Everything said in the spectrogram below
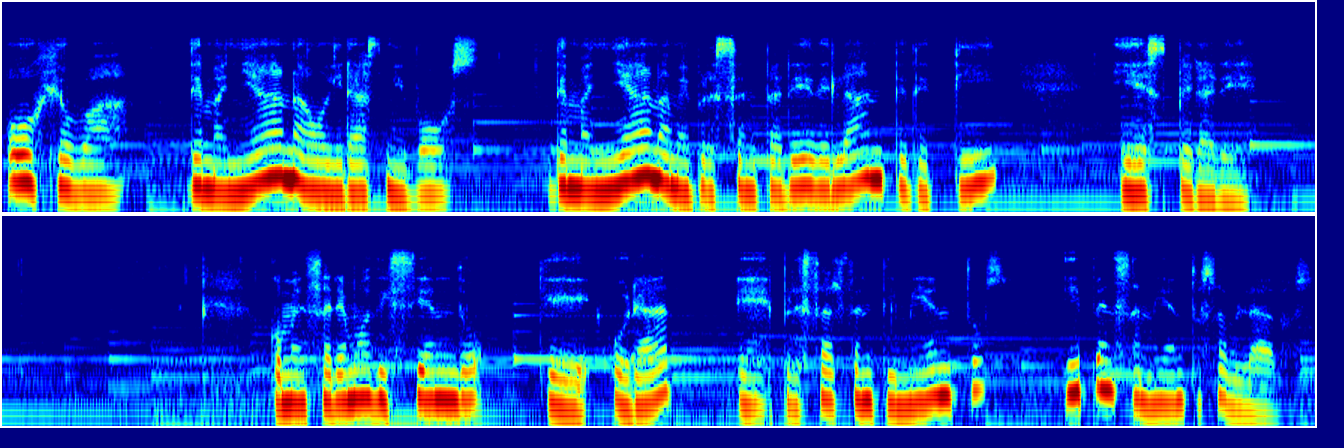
Oh Jehová, de mañana oirás mi voz, de mañana me presentaré delante de ti y esperaré. Comenzaremos diciendo que orar es expresar sentimientos y pensamientos hablados.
